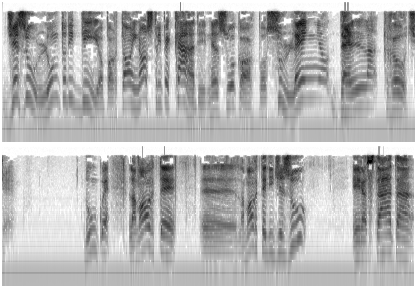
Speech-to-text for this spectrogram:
Gesù, l'unto di Dio, portò i nostri peccati nel suo corpo sul legno della croce. Dunque la morte eh, la morte di Gesù era stata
